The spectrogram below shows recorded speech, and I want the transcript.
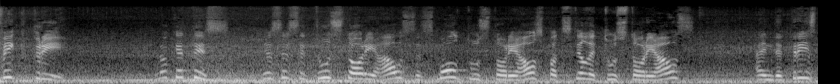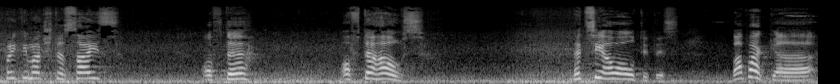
fig tree. Look at this. This is a two-story house, a small two-story house, but still a two-story house. And the tree is pretty much the size of the of the house. Let's see how old it is. Bapak, uh,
